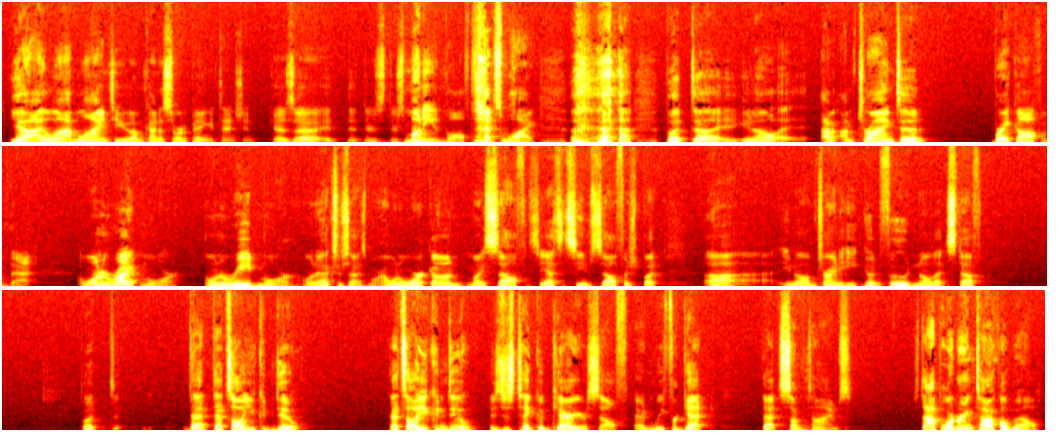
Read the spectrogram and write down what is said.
yeah, I, am lying to you. I'm kind of sort of paying attention because uh, there's there's money involved. That's why. but uh, you know, I'm trying to break off of that. I want to write more. I want to read more. I want to exercise more. I want to work on myself. So yes, it seems selfish, but uh, you know, I'm trying to eat good food and all that stuff. But that that's all you can do. That's all you can do is just take good care of yourself. And we forget that sometimes. Stop ordering Taco Bell.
